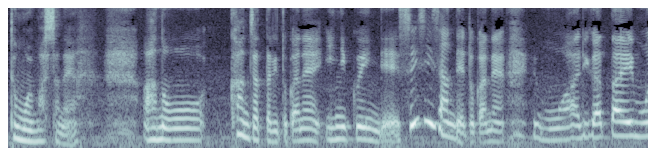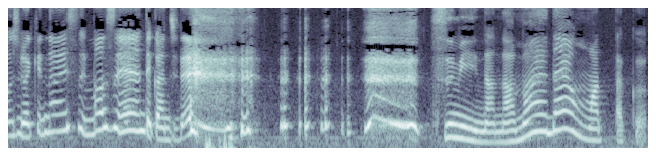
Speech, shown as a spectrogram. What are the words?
と思いましたね。あの噛んじゃったりとかね言いにくいんで「スイスイさんで」とかねもうありがたい申し訳ないすいませんって感じで。罪な名前だよ全く。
